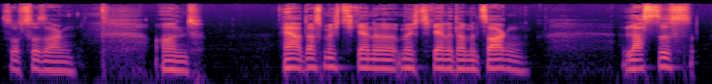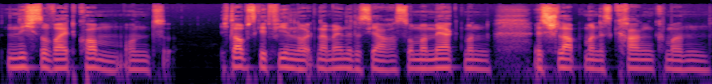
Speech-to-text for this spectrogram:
sozusagen. Und ja, das möchte ich gerne möchte ich gerne damit sagen. Lasst es nicht so weit kommen und ich glaube, es geht vielen Leuten am Ende des Jahres so. Man merkt, man ist schlapp, man ist krank, man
